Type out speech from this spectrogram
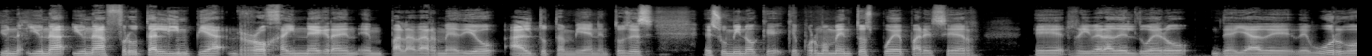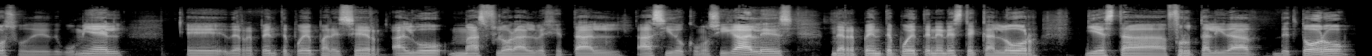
y una, fruta limpia, roja y negra en, paladar medio alto también. Entonces es un vino que, por momentos puede parecer eh, Ribera del Duero de allá de, de Burgos o de, de Gumiel, eh, de repente puede parecer algo más floral, vegetal, ácido como cigales, de repente puede tener este calor y esta frutalidad de toro.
